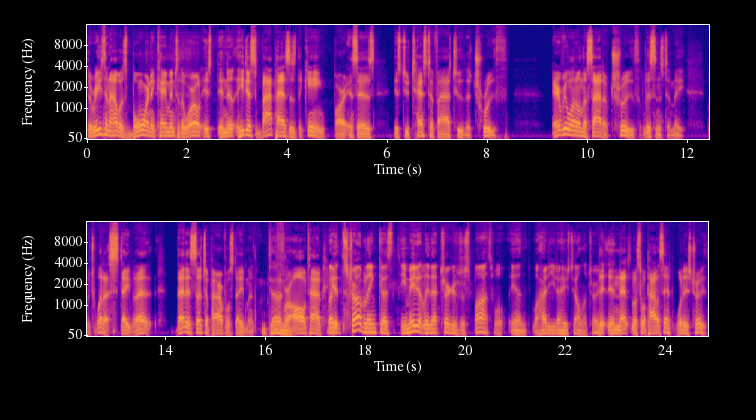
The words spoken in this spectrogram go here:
the reason I was born and came into the world is, and he just bypasses the king part and says, is to testify to the truth. Everyone on the side of truth listens to me, which what a statement. That that is such a powerful statement for you. all time. But It- it's troubling because immediately that triggers response. Well, in well, how do you know who's telling the truth? Th- And that's, that's what Pilate said. What is truth?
